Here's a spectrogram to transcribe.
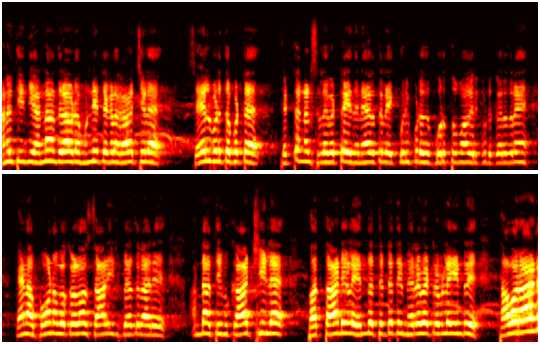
அனைத்து இந்திய அண்ணா திராவிட முன்னேற்ற கழக ஆட்சியில் செயல்படுத்தப்பட்ட திட்டங்கள் சிலவற்றை இந்த நேரத்தில் குறிப்பிடுவது பொருத்தமாக இருக்குன்னு கருதுறேன். ஏன்னா போன பக்கம் ஸ்டாலின் பேசுகிறாரு அண்ணா திமுக ஆட்சியில் பத்து ஆண்டுகளை எந்த திட்டத்தையும் நிறைவேற்றவில்லை என்று தவறான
